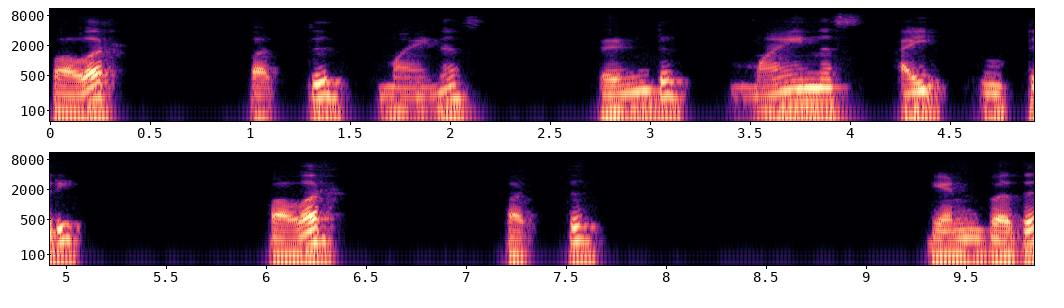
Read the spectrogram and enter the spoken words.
பவர் பத்து மைனஸ் ரெண்டு minus i root three power பத்து என்பது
